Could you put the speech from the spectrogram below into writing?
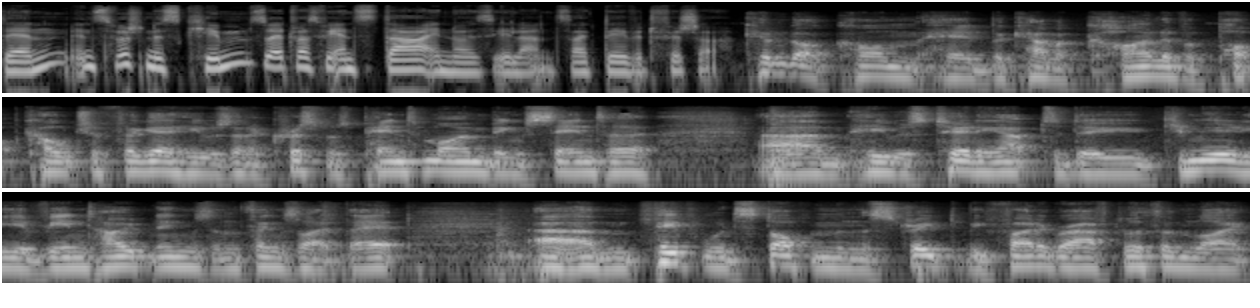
Denn inzwischen ist Kim so etwas wie ein Star in Neuseeland, sagt David Fisher. Kim.com had become a kind of a pop culture figure. He was in a Christmas pantomime being Santa. Um, he was turning up to do community event openings and things like that. Um, people would stop him in the street to be photographed with him. Like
